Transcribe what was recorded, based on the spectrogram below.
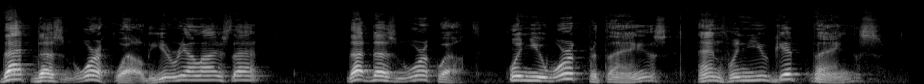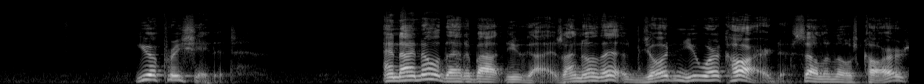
That doesn't work well. Do you realize that? That doesn't work well when you work for things and when you get things, you appreciate it. And I know that about you guys. I know that. Jordan, you work hard selling those cars,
